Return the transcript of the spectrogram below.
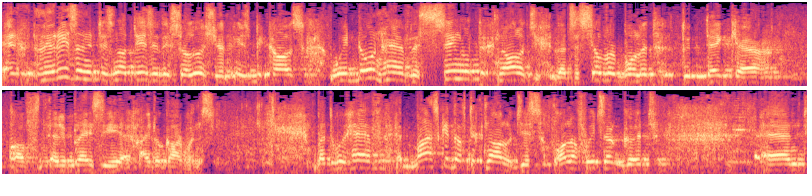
and the reason it is not easy, the solution, is because we don't have a single technology that's a silver bullet to take care of replace the uh, hydrocarbons. But we have a basket of technologies, all of which are good, and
